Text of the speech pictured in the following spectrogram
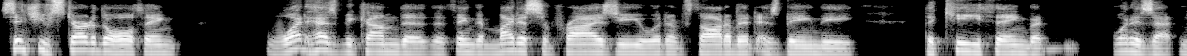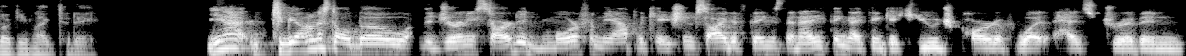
since you've started the whole thing, what has become the the thing that might have surprised you? You wouldn't have thought of it as being the the key thing, but what is that looking like today? Yeah, to be honest, although the journey started more from the application side of things than anything, I think a huge part of what has driven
